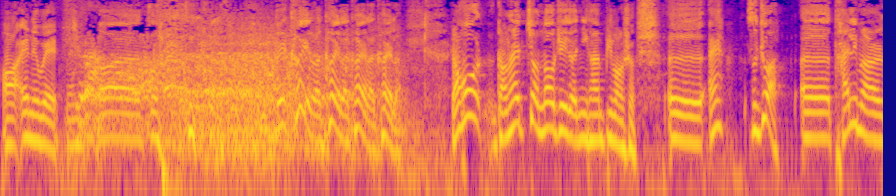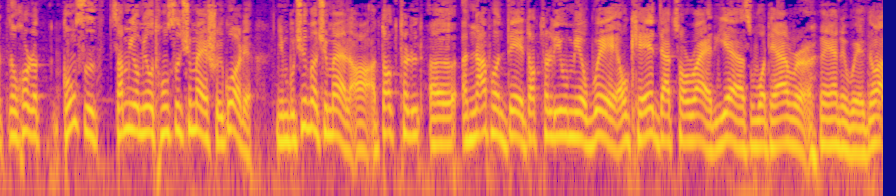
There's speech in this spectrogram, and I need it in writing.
啊。Anyway，呃，这哎，可以了，可以了，可以了，可以了。然后刚才讲到这个，你看，比方说，呃，哎，是这，呃，台里面或者公司，咱们有没有同事去买水果的？你们不去，我去买了啊。Doctor，呃，an apple a day，Doctor leave me away，OK，that's、all right，yes，whatever，anyway，对吧？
